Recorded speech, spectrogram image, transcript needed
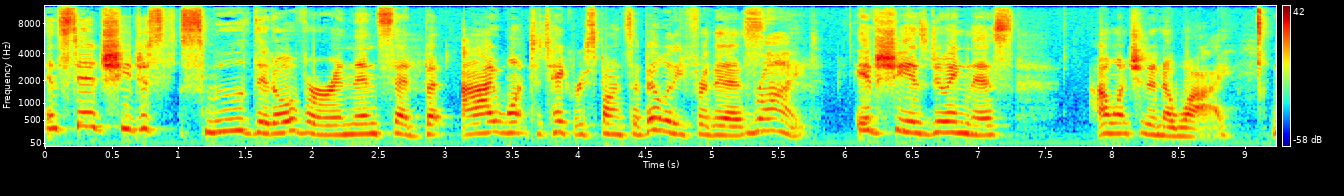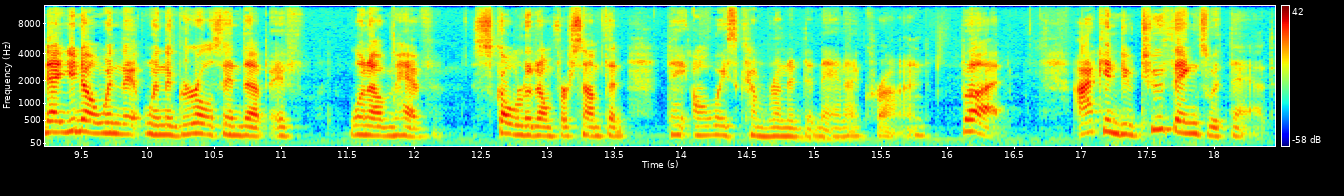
Instead, she just smoothed it over and then said, "But I want to take responsibility for this. Right. If she is doing this, I want you to know why." Now you know when the when the girls end up if one of them have scolded them for something, they always come running to Nana crying. But I can do two things with that.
